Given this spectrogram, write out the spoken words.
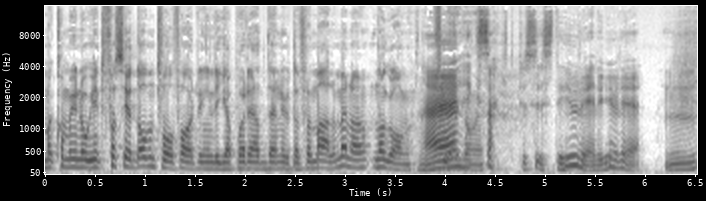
man kommer ju nog inte få se de två fartygen ligga på redden utanför Malmö nå- någon gång. Nej, exakt. Precis, det är ju det. det, är ju det. Mm.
